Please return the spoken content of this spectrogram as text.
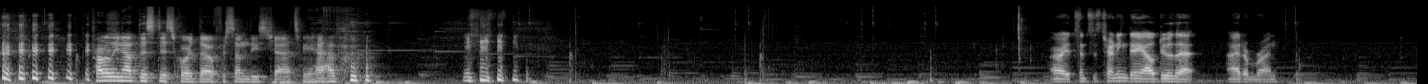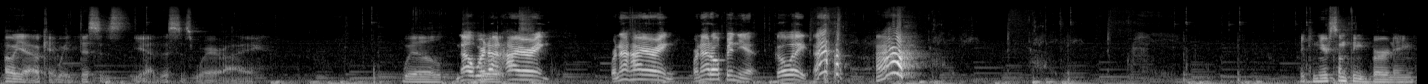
Probably not this Discord though. For some of these chats we have. Alright, since it's turning day, I'll do that item run. oh yeah. Okay. Wait. This is yeah. This is where I will. No, we're not hiring! We're not hiring! We're not open yet! Go away! Ah! Ah! I can hear something burning.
